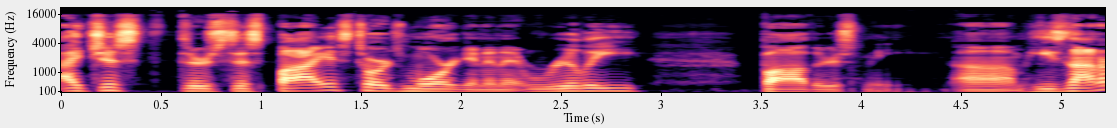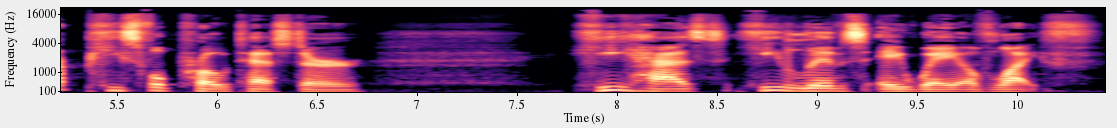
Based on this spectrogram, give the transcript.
I just there's this bias towards Morgan, and it really bothers me. Um, he's not a peaceful protester. He has he lives a way of life.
